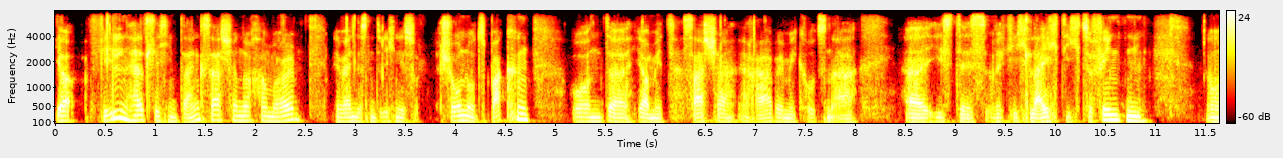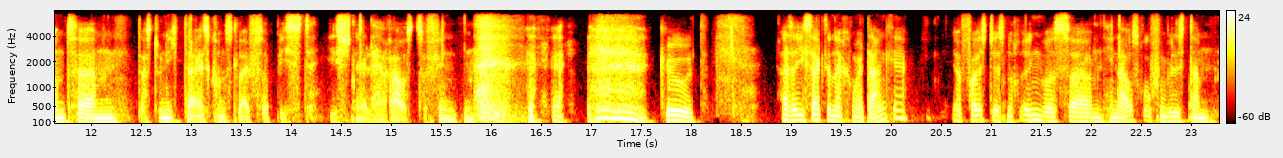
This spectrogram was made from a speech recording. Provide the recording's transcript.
Ja, vielen herzlichen Dank, Sascha, noch einmal. Wir werden das natürlich in die Shownotes backen. Und äh, ja, mit Sascha Rabe mit kurzen A äh, ist es wirklich leicht, dich zu finden. Und ähm, dass du nicht der Eiskunstläufer bist, ist schnell herauszufinden. Gut. Also ich sage dir nochmal Danke. Ja, falls du jetzt noch irgendwas ähm, hinausrufen willst, dann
